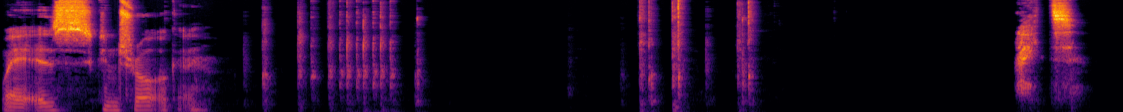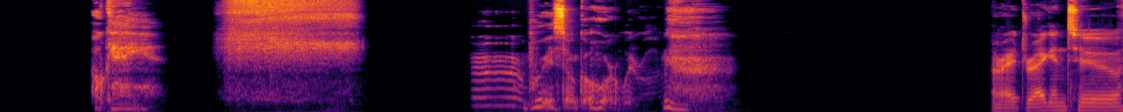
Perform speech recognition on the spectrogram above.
Wait, is control okay? Right. Okay. Please don't go horribly wrong. All right, dragon two.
